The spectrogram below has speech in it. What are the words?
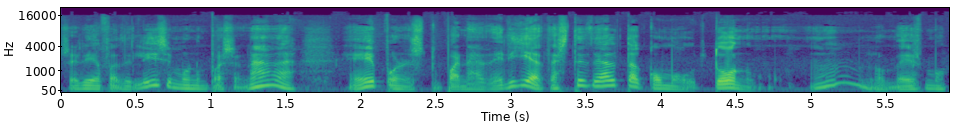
sería facilísimo no pasa nada pones tu panadería daste de alta como autónomo lo mismo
